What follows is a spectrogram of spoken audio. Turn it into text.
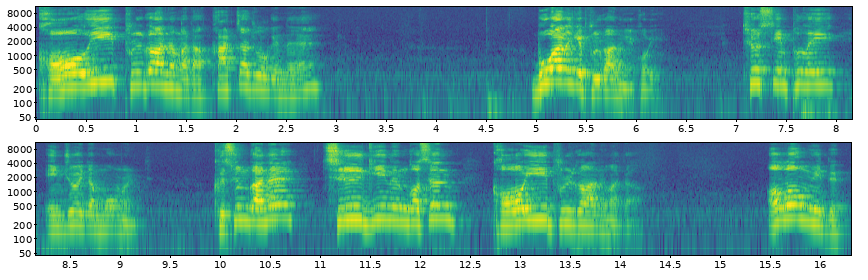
거의 불가능하다. 가짜 주어겠네. 뭐 하는 게 불가능해, 거의. To simply enjoy the moment. 그 순간을 즐기는 것은 거의 불가능하다. Along with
